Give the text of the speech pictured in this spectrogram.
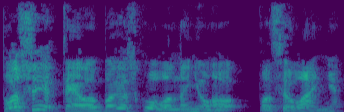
поширте обов'язково на нього посилання.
